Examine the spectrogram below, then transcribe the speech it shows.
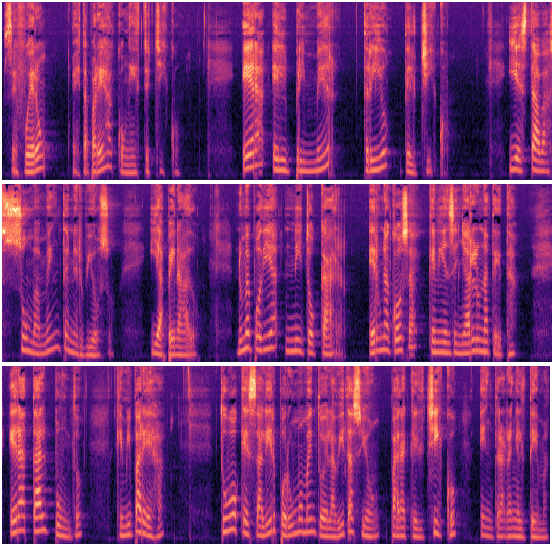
Se fueron esta pareja con este chico. Era el primer trío del chico y estaba sumamente nervioso y apenado. No me podía ni tocar. Era una cosa que ni enseñarle una teta. Era tal punto que mi pareja tuvo que salir por un momento de la habitación para que el chico entrara en el tema.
